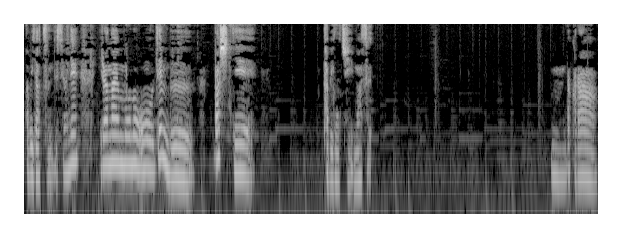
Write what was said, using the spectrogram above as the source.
旅立つんですよね。いらないものを全部出して旅立ちます。うん、だから、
